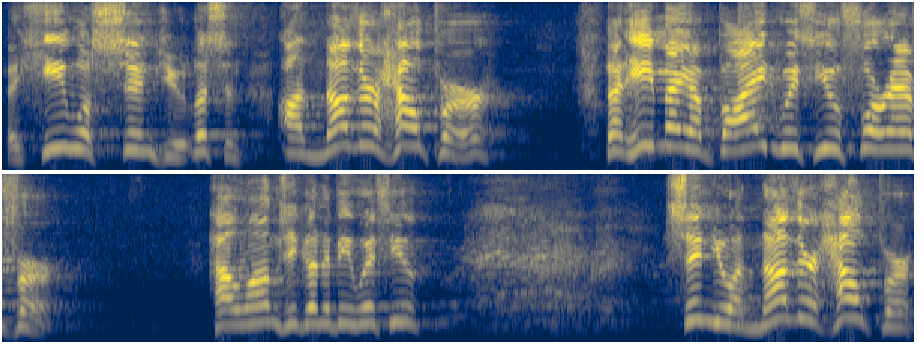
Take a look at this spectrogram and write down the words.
that he will send you, listen, another helper that he may abide with you forever. How long is he going to be with you? Send you another helper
